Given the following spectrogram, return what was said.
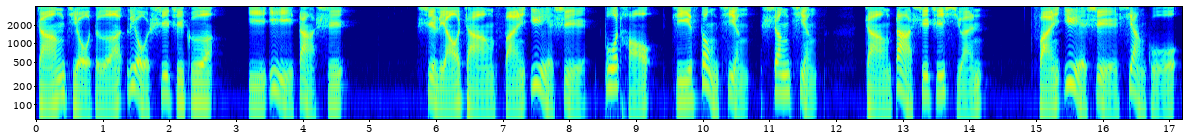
长九德六诗之歌，以义大师。是辽长凡乐事、波涛。即宋庆、生庆，长大师之玄；凡乐事相鼓，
